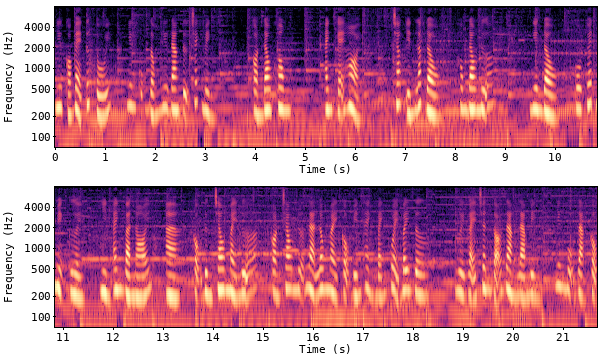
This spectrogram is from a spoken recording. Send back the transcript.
như có vẻ tức tối, nhưng cũng giống như đang tự trách mình. Còn đau không? Anh kẽ hỏi. Chắc Yến lắc đầu, không đau nữa. Nghiêng đầu, cô tuét miệng cười, nhìn anh và nói, à, cậu đừng trao mày nữa, còn trao nữa là lông mày cậu biến thành bánh quẩy bây giờ. Người gãy chân rõ ràng là mình, nhưng bộ dạng cậu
